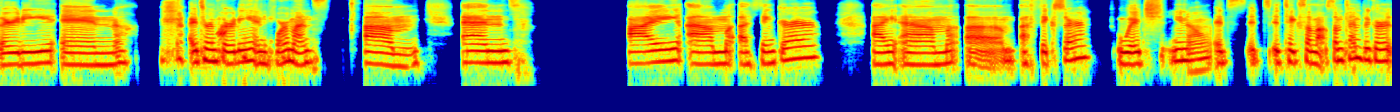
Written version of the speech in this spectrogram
30 in I turned 30 in 4 months. Um and I am a thinker. I am um, a fixer, which you know it's it's it takes a lot sometimes because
